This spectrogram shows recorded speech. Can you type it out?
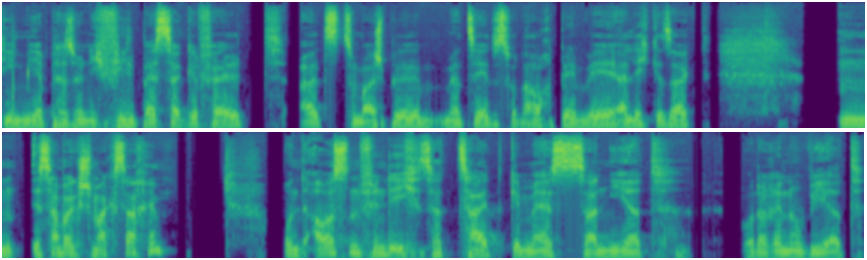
die mir persönlich viel besser gefällt als zum Beispiel Mercedes oder auch BMW, ehrlich gesagt. Ähm, ist aber Geschmackssache. Und außen finde ich, ist er zeitgemäß saniert oder renoviert.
